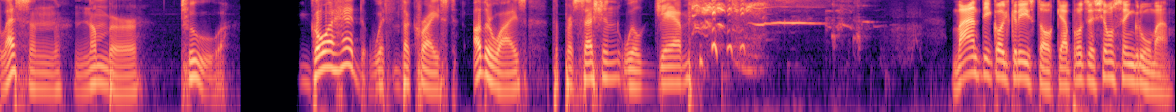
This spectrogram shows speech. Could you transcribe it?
Lesson number two. Go ahead with the Christ, otherwise, the procession will jam. Vanti col Cristo che a processione si ingruma.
